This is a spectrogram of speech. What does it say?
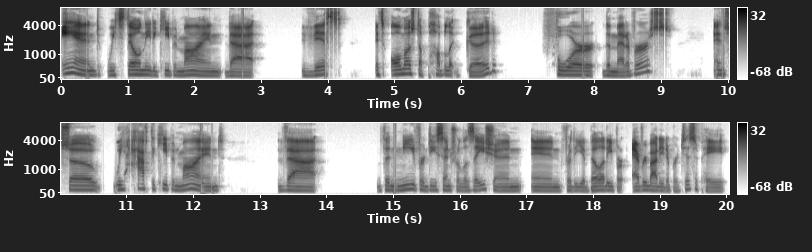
And we still need to keep in mind that this it's almost a public good for the metaverse and so we have to keep in mind that the need for decentralization and for the ability for everybody to participate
